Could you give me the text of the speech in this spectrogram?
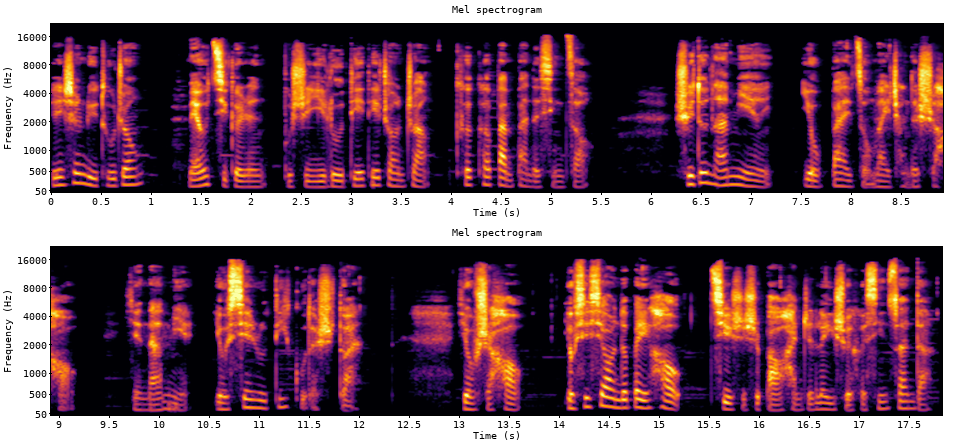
人生旅途中，没有几个人不是一路跌跌撞撞、磕磕绊绊的行走，谁都难免有败走麦城的时候，也难免有陷入低谷的时段。有时候，有些笑容的背后，其实是饱含着泪水和心酸的。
